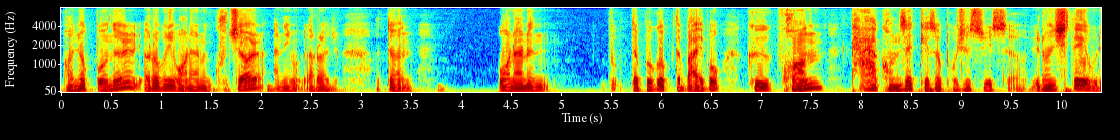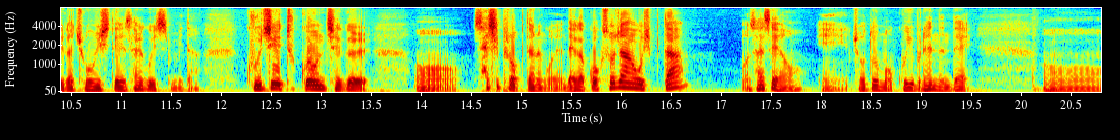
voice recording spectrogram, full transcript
번역본을 여러분이 원하는 구절 아니면 여러 어떤 원하는 The Book of the Bible 그 권 다 검색해서 보실 수 있어요. 이런 시대에 우리가 좋은 시대에 살고 있습니다. 굳이 두꺼운 책을 어, 사실 필요 없다는 거예요. 내가 꼭 소장하고 싶다? 뭐 사세요. 예, 저도 뭐 구입을 했는데 어,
